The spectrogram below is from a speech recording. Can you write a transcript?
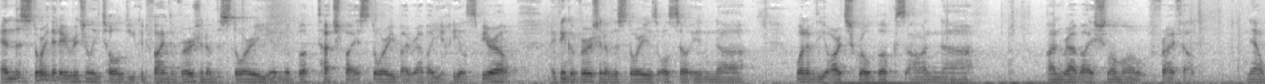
And the story that I originally told, you could find a version of the story in the book Touched by a Story by Rabbi Yechiel Spero. I think a version of the story is also in uh, one of the ArtScroll books on, uh, on Rabbi Shlomo Freifeld. Now,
